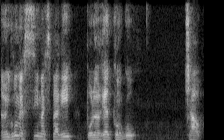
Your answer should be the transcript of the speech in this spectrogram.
Un gros merci Max Paris pour le Red Congo. Ciao!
